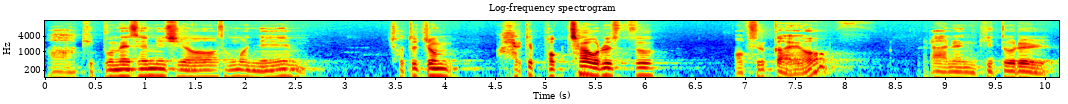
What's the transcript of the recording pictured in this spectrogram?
아 기쁨의 셈이시여 성모님 저도 좀 아, 이렇게 벅차오를 수 없을까요? 라는 기도를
